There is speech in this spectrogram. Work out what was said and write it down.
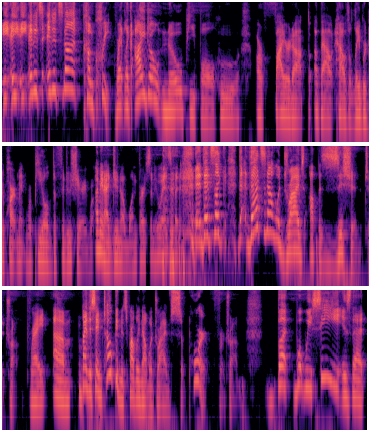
and it's and it's not concrete, right? Like I don't know people who are fired up about how the Labor Department repealed the fiduciary rule. I mean, I do know one person who is, but that's like that's not what drives opposition to Trump. Right. Um, by the same token, it's probably not what drives support for Trump. But what we see is that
